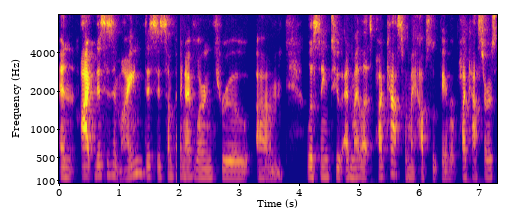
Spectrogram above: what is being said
and I this isn't mine. This is something I've learned through um, listening to Ed Mylett's podcast, one of my absolute favorite podcasters.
